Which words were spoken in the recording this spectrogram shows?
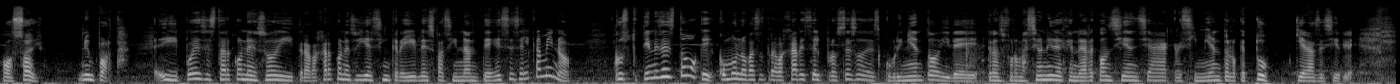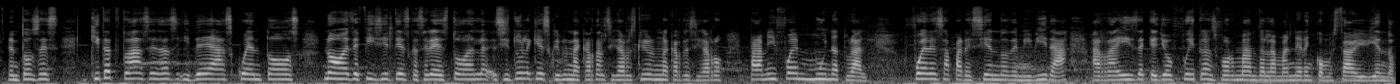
o soy, no importa. Y puedes estar con eso y trabajar con eso y es increíble, es fascinante, ese es el camino. Justo, ¿tienes esto? Ok, ¿cómo lo vas a trabajar? Es el proceso de descubrimiento y de transformación y de generar conciencia, crecimiento, lo que tú quieras decirle. Entonces, quítate todas esas ideas, cuentos, no, es difícil, tienes que hacer esto. Si tú le quieres escribir una carta al cigarro, escribir una carta al cigarro. Para mí fue muy natural. Fue desapareciendo de mi vida a raíz de que yo fui transformando la manera en cómo estaba viviendo.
